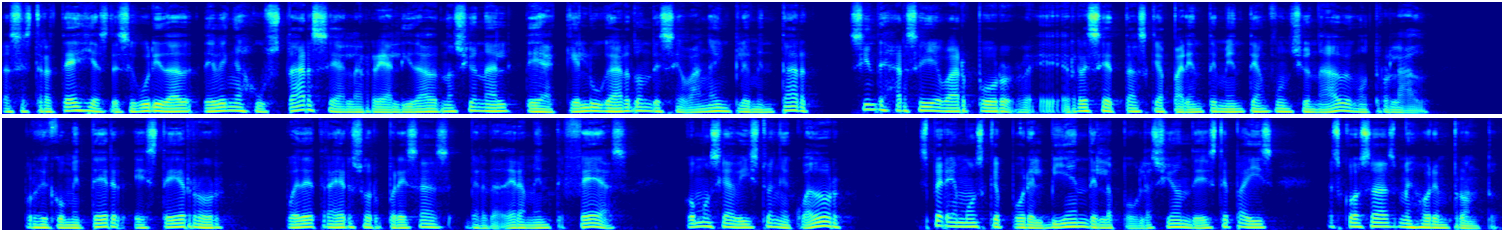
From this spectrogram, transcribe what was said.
Las estrategias de seguridad deben ajustarse a la realidad nacional de aquel lugar donde se van a implementar, sin dejarse llevar por eh, recetas que aparentemente han funcionado en otro lado, porque cometer este error puede traer sorpresas verdaderamente feas, como se ha visto en Ecuador. Esperemos que por el bien de la población de este país las cosas mejoren pronto.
